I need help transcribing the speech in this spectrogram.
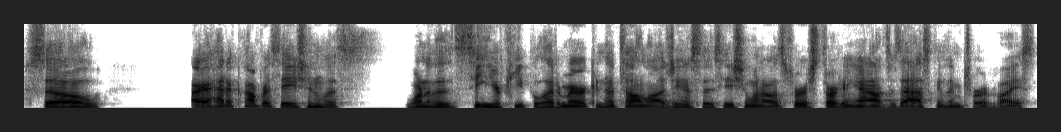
So I had a conversation with one of the senior people at American Hotel and Lodging Association when I was first starting out, just asking them for advice.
